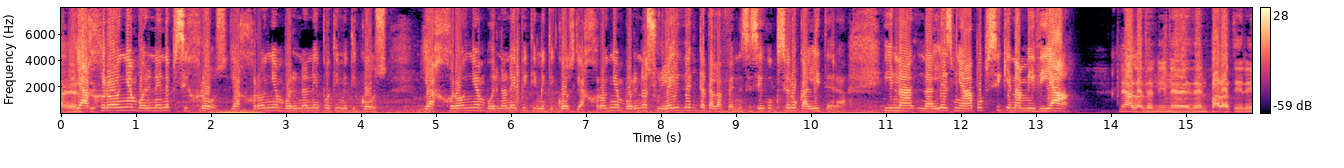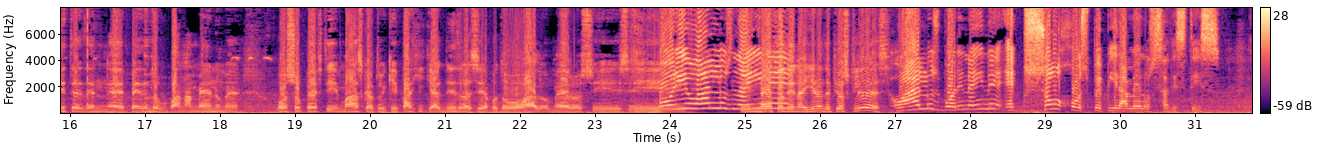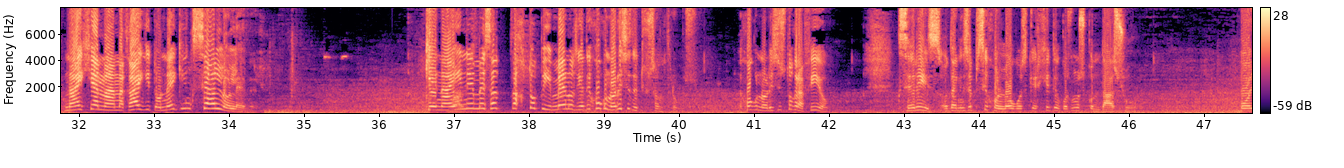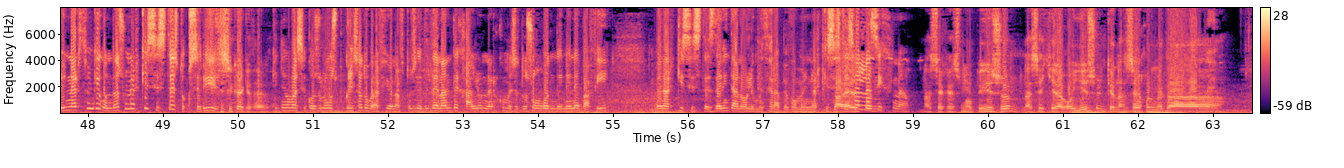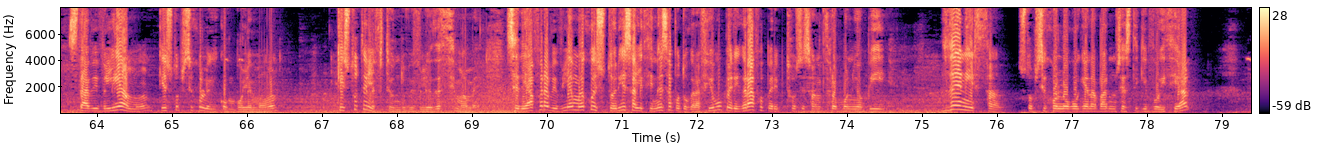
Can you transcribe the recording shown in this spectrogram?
έρθει. Για χρόνια μπορεί να είναι ψυχρός, για χρόνια μπορεί να είναι υποτιμητικός, για χρόνια μπορεί να είναι επιτιμητικός, για χρόνια μπορεί να σου λέει δεν καταλαβαίνεις εσύ, εγώ ξέρω καλύτερα ή να, να λες μια άποψη και να μηδιά. Ναι, αλλά δεν, είναι, δεν παρατηρείται, δεν, ε, πε- δεν το αναμένουμε όσο πέφτει η μάσκα του και υπάρχει και αντίδραση από το άλλο μέρος οι, οι, Μπορεί ο άλλος να οι είναι... μέθοδοι να γίνονται πιο σκληρές. Ο άλλος μπορεί να είναι εξόχως πεπειραμένος σαδιστής. Να έχει αναγάγει τον έγκυνγκ σε άλλο level. Και να είναι μέσα τακτοποιημένος, γιατί έχω γνωρίσει τέτοιους ανθρώπους. Έχω γνωρίσει στο γραφείο. Ξέρεις, όταν είσαι ψυχολόγος και έρχεται ο κόσμος κοντά σου, μπορεί να έρθουν και κοντά σου ναρκισιστές, το ξέρεις. Φυσικά και θα έρθει. Και είναι ο βασικός λόγος που κλείσα το γραφείο αυτός, γιατί δεν άντεχα άλλο να έρχομαι σε τόσο κοντινή επαφή με ναρκισιστές. Δεν ήταν όλοι μου οι θεραπευόμενοι Θα ναρκισιστέ, έρθουν αλλά συχνά. Να σε χρησιμοποιήσουν, να σε χειραγωγήσουν και να σε έχουν μετά... Ναι. Στα βιβλία μου και στο ψυχολογικό μου πολεμό και στο τελευταίο του βιβλίο, δεν θυμάμαι. Σε διάφορα βιβλία μου έχω ιστορίες αληθινές από το γραφείο μου, περιγράφω περιπτώσεις ανθρώπων οι οποίοι δεν ήρθαν στο ψυχολόγο για να πάρουν ουσιαστική βοήθεια,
